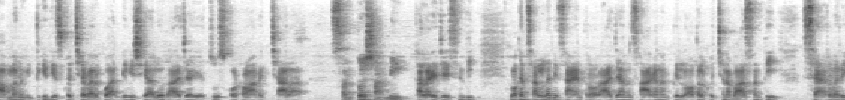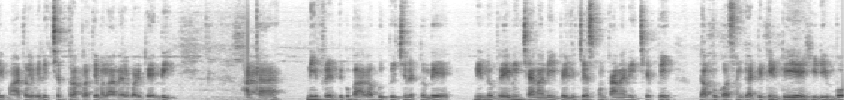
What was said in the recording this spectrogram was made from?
అమ్మను ఇంటికి తీసుకొచ్చే వరకు అన్ని విషయాలు రాజయ్య చూసుకోవటం ఆమెకు చాలా సంతోషాన్ని కలగజేసింది. ఒక చల్లని సాయంత్రం రాజాను సాగనంపి లోపలికి వచ్చిన వాసంతి శార్వరి మాటలు విని చిత్ర ప్రతిమలా నిలబడిపోయింది. అట నీ ఫ్రెండ్కు బాగా బుద్ధి వచ్చినట్టుందే నిన్ను ప్రేమించానని పెళ్ళి చేసుకుంటానని చెప్పి డబ్బు కోసం గడ్డి తింటే ఏ హిడింబో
